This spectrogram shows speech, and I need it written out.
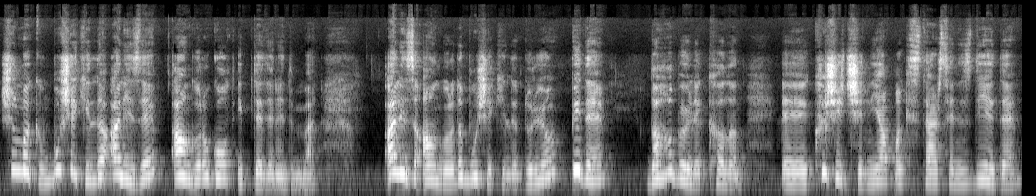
Şimdi bakın bu şekilde Alize Angora Gold ipte denedim ben. Alize Angora da bu şekilde duruyor. Bir de daha böyle kalın e, kış için yapmak isterseniz diye de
